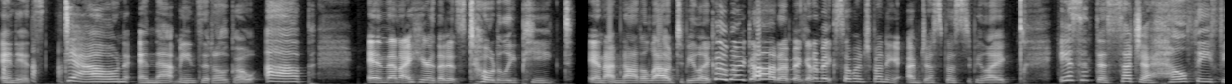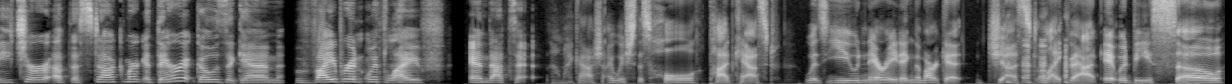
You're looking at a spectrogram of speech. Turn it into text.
And it's down. And that means it'll go up. And then I hear that it's totally peaked and I'm not allowed to be like, oh my God, I'm going to make so much money. I'm just supposed to be like, isn't this such a healthy feature of the stock market? There it goes again, vibrant with life. And that's it. Oh my gosh, I wish this whole podcast was you narrating the market just like that. It would be so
